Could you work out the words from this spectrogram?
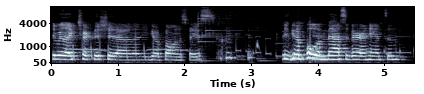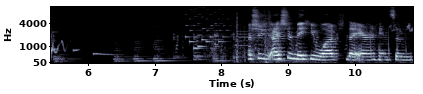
They were like, check this shit out, and then he's gonna fall on his face. he's gonna pull a massive Aaron Hansen. I should I should make you watch the Aaron Hansen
